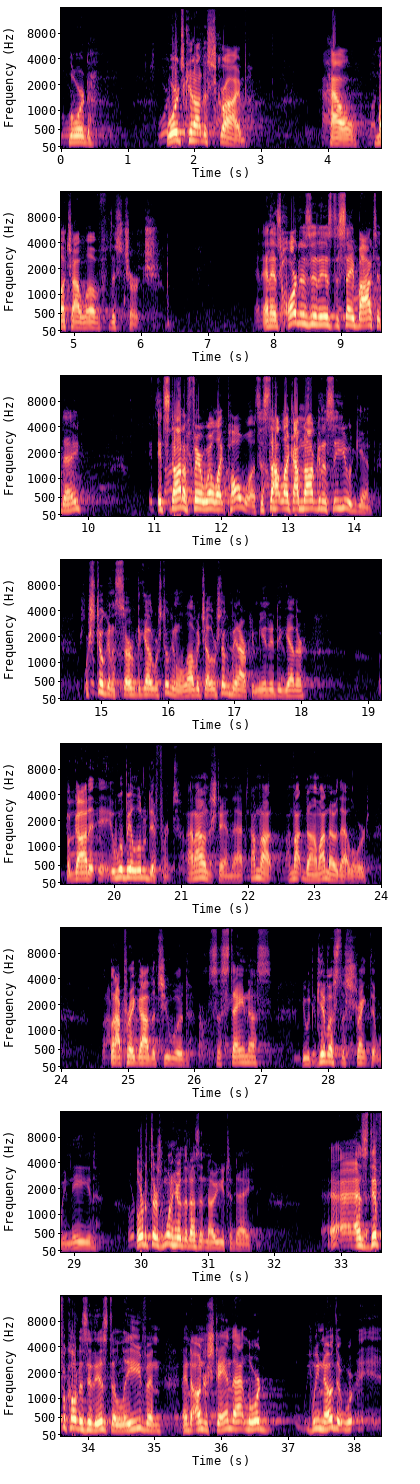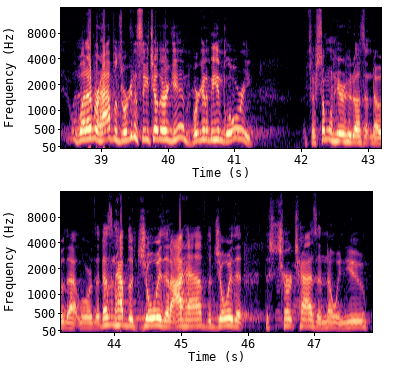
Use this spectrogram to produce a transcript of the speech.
Lord, words cannot describe how much I love this church. And as hard as it is to say bye today, it's not a farewell like Paul was. It's not like I'm not going to see you again. We're still going to serve together. We're still going to love each other. We're still going to be in our community together. But God, it, it, will be a little different. And I understand that. I'm not, I'm not dumb. I know that, Lord. But I pray, God, that you would sustain us. You would give us the strength that we need. Lord, if there's one here that doesn't know you today, as difficult as it is to leave and, and to understand that, Lord, we know that whatever happens, we're going to see each other again. We're going to be in glory. If there's someone here who doesn't know that, Lord, that doesn't have the joy that I have, the joy that this church has in knowing you,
